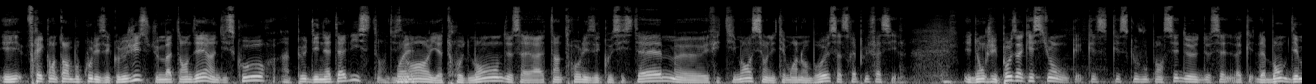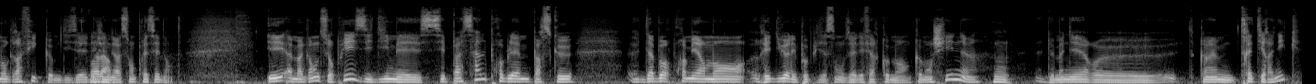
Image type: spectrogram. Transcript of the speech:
Et fréquentant beaucoup les écologistes, je m'attendais à un discours un peu dénataliste, en disant il y a trop de monde, ça atteint trop les écosystèmes. Euh, effectivement, si on était moins nombreux, ça serait plus facile. Et donc, je lui pose la question qu'est-ce que vous pensez de, de cette, la, bombe démographique, comme disaient les générations précédentes? Et à ma grande surprise, il dit mais c'est pas ça le problème, parce que euh, D'abord, premièrement, réduire les populations. Vous allez faire comment? Comme en Chine, hmm. de manière euh, quand même très tyrannique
